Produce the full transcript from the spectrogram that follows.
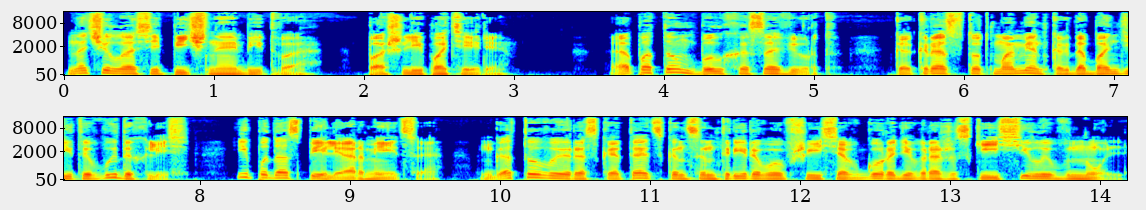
Началась эпичная битва. Пошли потери. А потом был Хасавюрт. Как раз в тот момент, когда бандиты выдохлись, и подоспели армейцы, готовые раскатать сконцентрировавшиеся в городе вражеские силы в ноль.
